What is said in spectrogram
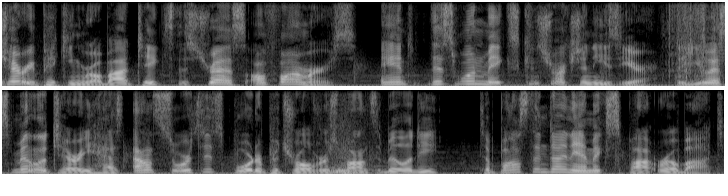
cherry picking robot takes the stress off farmers. And this one makes construction easier. The US military has outsourced its border patrol responsibility to Boston Dynamics Spot Robot.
